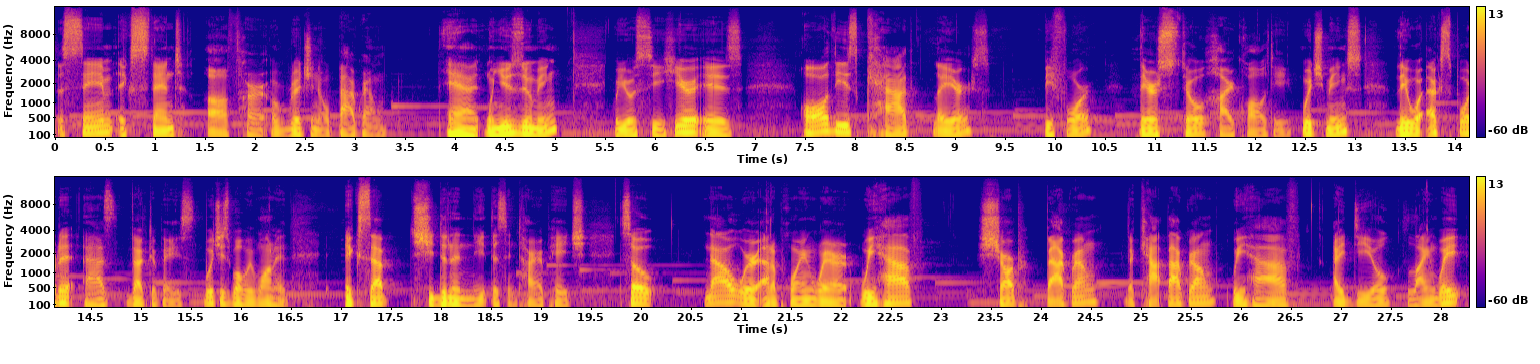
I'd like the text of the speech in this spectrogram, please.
the same extent of her original background. And when you zoom in, what you'll see here is all these CAD layers before, they're still high quality, which means they were exported as vector based, which is what we wanted, except she didn't need this entire page. So now we're at a point where we have sharp background, the CAD background, we have ideal line weight,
